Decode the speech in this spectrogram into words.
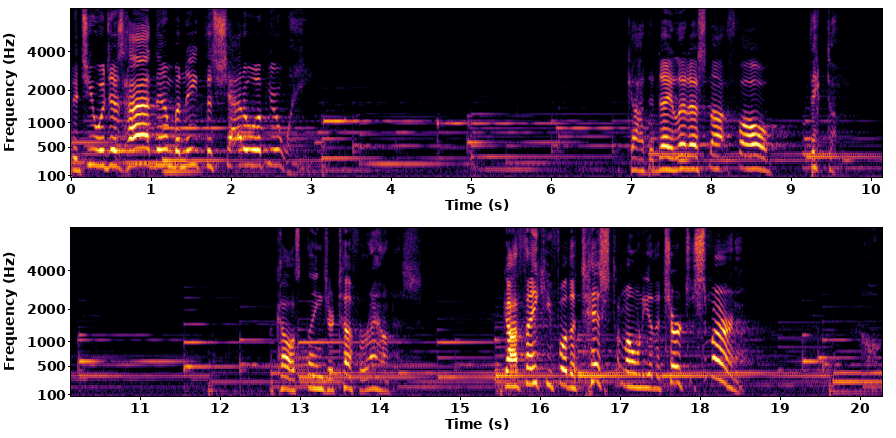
That you would just hide them beneath the shadow of your wing. God, today let us not fall victim because things are tough around us. God, thank you for the testimony of the church of Smyrna. Oh,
